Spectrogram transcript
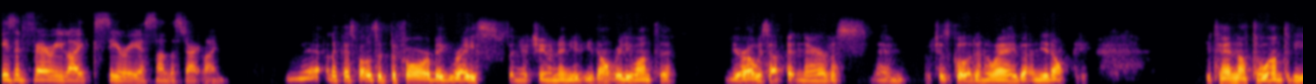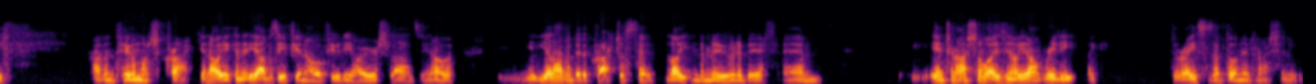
is it very like serious on the start line? Yeah, like I suppose it before a big race, then you're tuned in, you, you don't really want to. You're always a bit nervous, um, which is good in a way, but and you don't. You tend not to want to be having too much crack. You know, you can obviously if you know a few of the Irish lads, you know, you'll have a bit of crack just to lighten the mood a bit. Um, international wise, you know, you don't really like the races I've done internationally.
